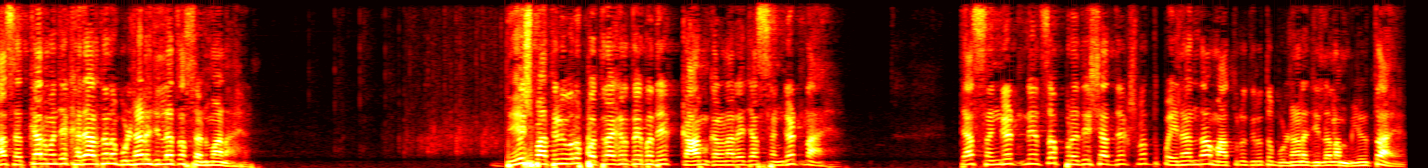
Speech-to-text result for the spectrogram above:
हा सत्कार म्हणजे खऱ्या अर्थानं बुलढाणा जिल्ह्याचा सन्मान आहे. देश पातळीवर पत्रकारितेमध्ये काम करणाऱ्या ज्या संघटना आहे त्या संघटनेचं प्रदेशाध्यक्षपद पहिल्यांदा मातृतीर्थ बुलढाणा जिल्ह्याला मिळतं आहे.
